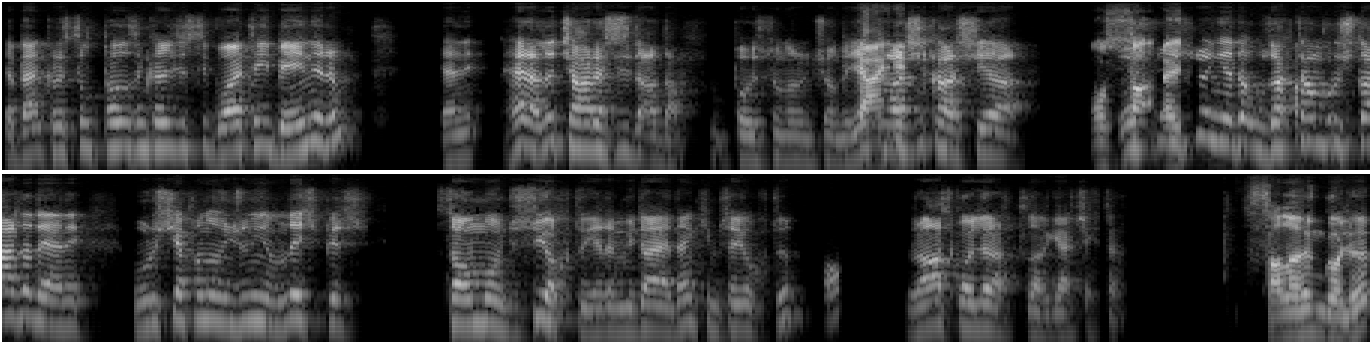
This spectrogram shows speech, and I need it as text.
ya ben Crystal Palace'ın kalecisi Guaita'yı beğenirim. Yani herhalde çaresizdi adam pozisyonların çoğunda. Ya Yani- karşı karşıya O sa- pozisyon ya da uzaktan vuruşlarda da yani vuruş yapan oyuncunun yanında hiçbir savunma oyuncusu yoktu ya da müdahale eden kimse yoktu. Rahat goller attılar gerçekten. Salah'ın golü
